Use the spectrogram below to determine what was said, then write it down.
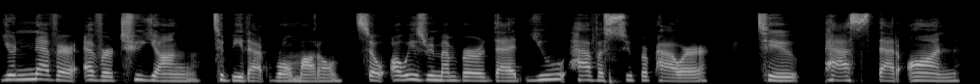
You're never, ever too young to be that role model. So always remember that you have a superpower to pass that on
